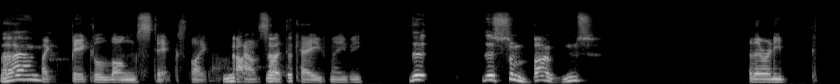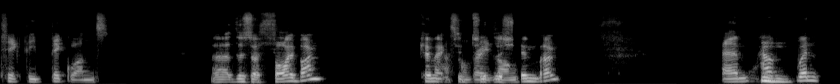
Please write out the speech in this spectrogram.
Um, like big long sticks, like No, outside no, the cave? Maybe. there's some bones. Are there any particularly big ones? Uh, there's a thigh bone connected to the long. shin bone. Um, how, Mhm. when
